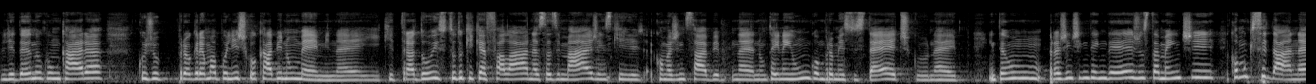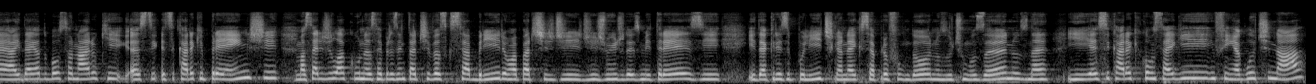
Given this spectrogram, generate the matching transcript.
lidando com um cara cujo programa político cabe num meme, né? E que traduz tudo o que quer falar nessas imagens que, como a gente sabe, né, não tem nenhum compromisso estético, né? Então, para a gente entender justamente como que se dá, né? A ideia do Bolsonaro que esse, esse cara que preenche uma uma série de lacunas representativas que se abriram a partir de, de junho de 2013 e da crise política, né, que se aprofundou nos últimos anos, né? E esse cara que consegue, enfim, aglutinar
